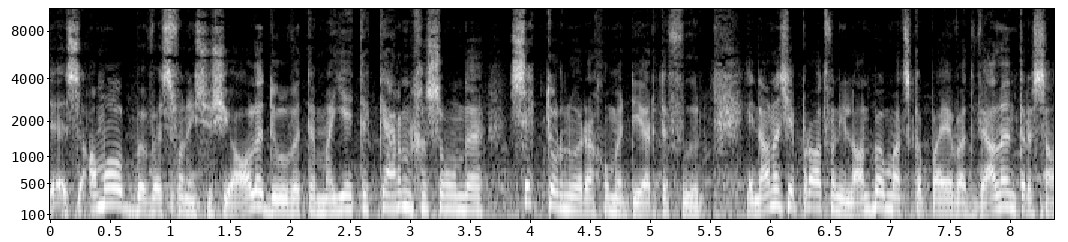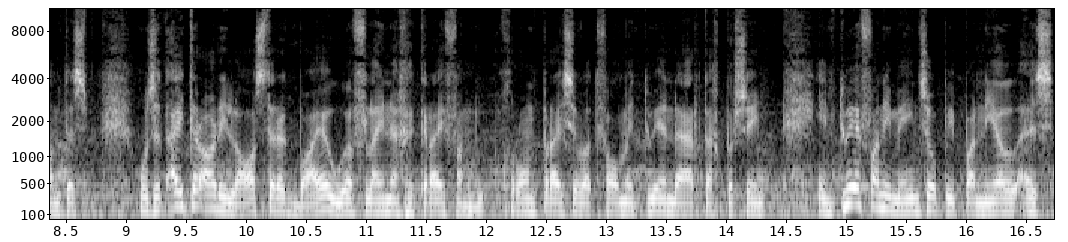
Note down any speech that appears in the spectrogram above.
is almal bewus van die sosiale doelwitte, maar jy het 'n kerngesonde sektor nodig om dit deur te voer. En dan as jy praat van die landboumaatskappye wat wel interessant is, ons het uiteraard die laaste ruk baie hooflyne gekry van grondpryse wat val met 32% en twee van die mense op die paneel is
